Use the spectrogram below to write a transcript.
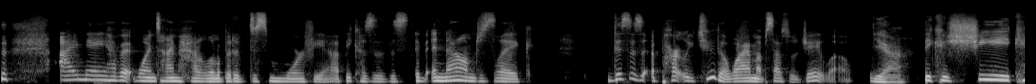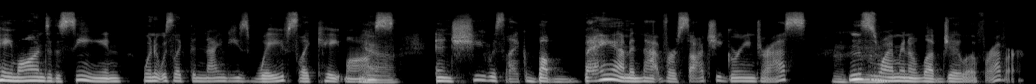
I may have at one time had a little bit of dysmorphia because of this. And now I'm just like, this is partly too, though, why I'm obsessed with J Lo. Yeah. Because she came onto the scene when it was like the 90s waves, like Kate Moss. Yeah. And she was like, bam, in that Versace green dress. Mm-hmm. And this is why mm-hmm. I'm going to love J Lo forever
